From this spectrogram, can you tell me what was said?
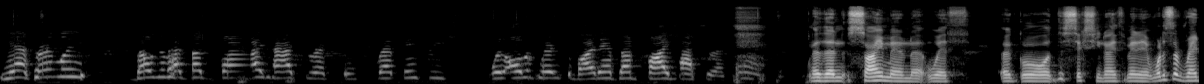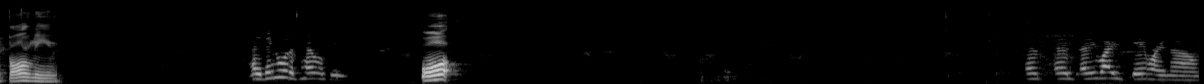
Yeah, currently Belgium has done five hat tricks. Basically, with all the players combined, they have done five hat tricks. And then Simon with a goal at the 69th minute. What does the red ball mean? I think it was a penalty. Oh, It's, it's anybody's game right now.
